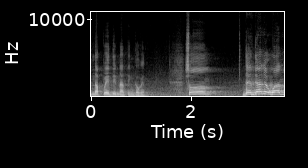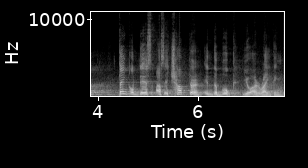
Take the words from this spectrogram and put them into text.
na pwede nating gawin. So, then the other one, think of this as a chapter in the book you are writing.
